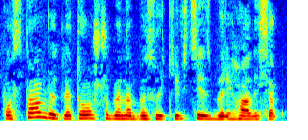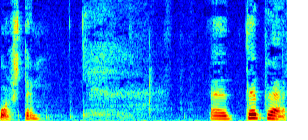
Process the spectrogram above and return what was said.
поставлю, для того, щоб на безготівці зберігалися кошти. Е, Тепер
